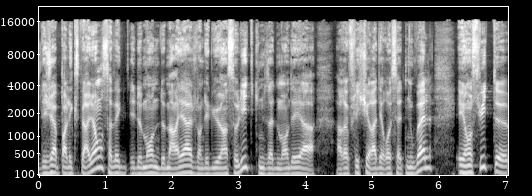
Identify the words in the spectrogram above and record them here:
Déjà par l'expérience, avec des demandes de mariage dans des lieux insolites, qui nous a demandé à, réfléchir à des recettes nouvelles, et ensuite euh,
